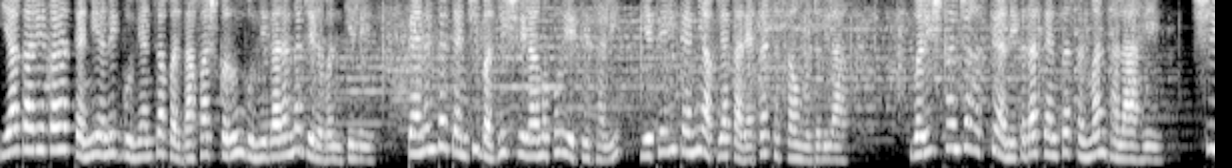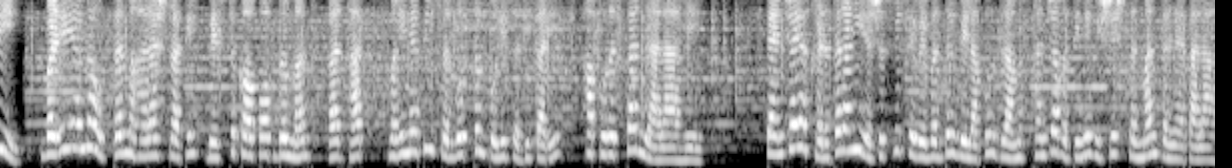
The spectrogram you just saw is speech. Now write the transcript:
या कार्यकाळात त्यांनी अनेक गुन्ह्यांचा पर्दाफाश करून गुन्हेगारांना जेरबंद केले. त्यानंतर त्यांची बदली श्रीरामपूर येथे झाली. येथेही त्यांनी आपल्या कार्याचा ठसा उमटविला वरिष्ठांच्या हस्ते अनेकदा त्यांचा सन्मान झाला आहे. श्री. बडे यांना उत्तर महाराष्ट्रातील best cop of the month अर्थात महिन्यातील सर्वोत्तम पोलीस अधिकारी हा पुरस्कार मिळाला आहे. त्यांच्या या खडतर आणि यशस्वी सेवेबद्दल बेलापूर ग्रामस्थांच्या वतीने विशेष सन्मान करण्यात आला.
